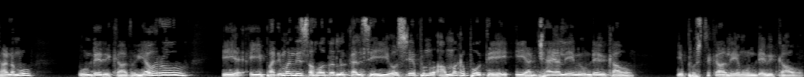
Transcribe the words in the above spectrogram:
కాండము ఉండేది కాదు. ఎవరు? ఈ ఈ పది మంది సహోదరులు కలిసి యోసేపును అమ్మకపోతే ఈ అధ్యాయాలు ఏమి ఉండేవి కావు. ఈ పుస్తకాలు ఏమి ఉండేవి కావు.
